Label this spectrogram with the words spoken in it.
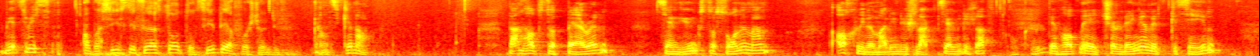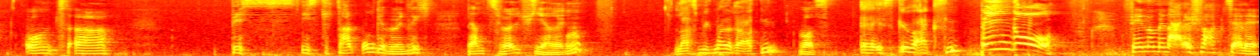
wird es wissen. Aber sie ist die First Daughter, sie darf wahrscheinlich. Ganz genau. Dann hat der Baron, sein jüngster Sohnemann, auch wieder mal in die Schlagzeilen geschafft. Okay. Den hat man jetzt schon länger nicht gesehen. Und äh, das ist total ungewöhnlich bei einem Zwölfjährigen. Lass mich mal raten, Was? er ist gewachsen. Bingo! Phänomenale Schlagzeile.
